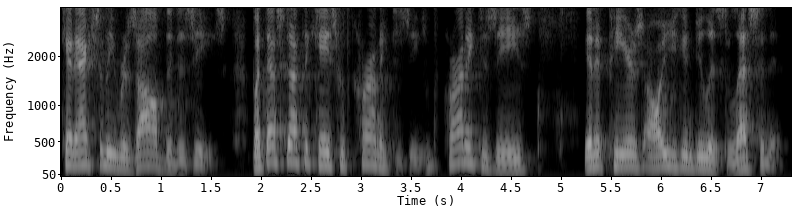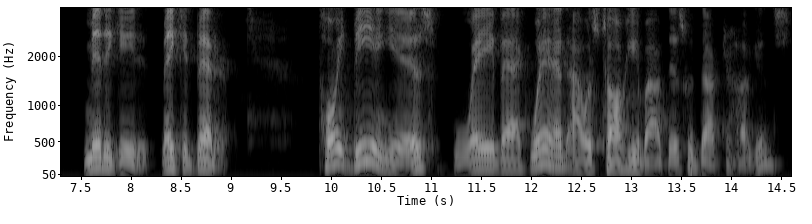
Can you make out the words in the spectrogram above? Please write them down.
can actually resolve the disease. But that's not the case with chronic disease. With chronic disease, it appears all you can do is lessen it, mitigate it, make it better. Point being is, way back when I was talking about this with Dr. Huggins,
